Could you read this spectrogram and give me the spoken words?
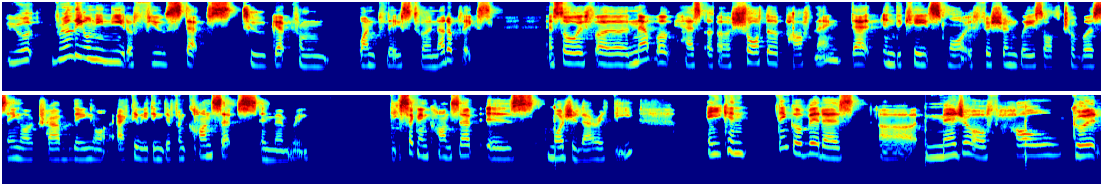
you really only need a few steps to get from one place to another place. And so if a network has a, shorter path length, that indicates more efficient ways of traversing or traveling or activating different concepts in memory. The second concept is modularity. And you can think of it as a measure of how good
